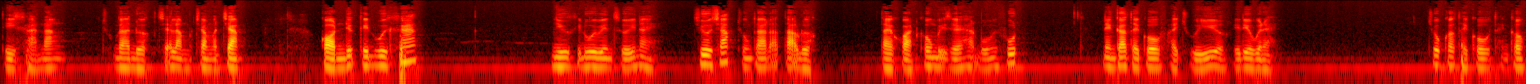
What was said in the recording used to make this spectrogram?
thì khả năng chúng ta được sẽ là 100%. Còn những cái đuôi khác như cái đuôi bên dưới này, chưa chắc chúng ta đã tạo được tài khoản không bị giới hạn 40 phút. Nên các thầy cô phải chú ý ở cái điều này. Chúc các thầy cô thành công.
